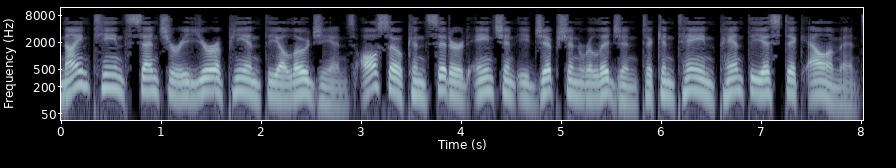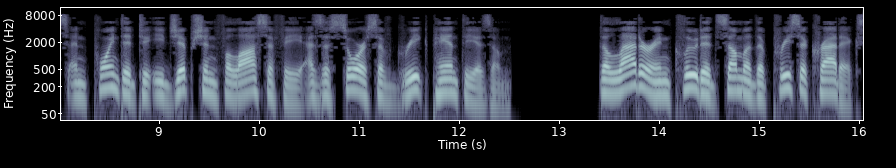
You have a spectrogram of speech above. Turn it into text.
19th-century European theologians also considered ancient Egyptian religion to contain pantheistic elements and pointed to Egyptian philosophy as a source of Greek pantheism. The latter included some of the pre-Socratics,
